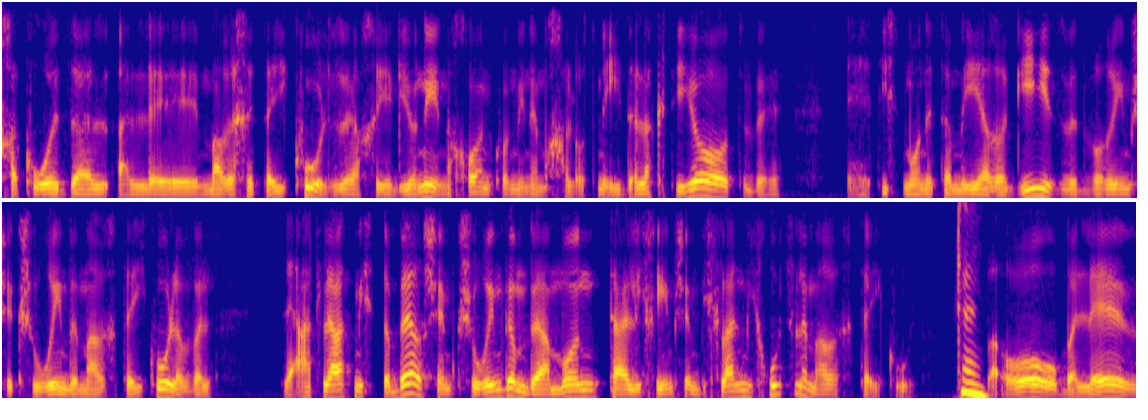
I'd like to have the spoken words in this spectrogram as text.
חקרו את זה על, על uh, מערכת העיכול, זה הכי הגיוני, נכון? כל מיני מחלות מעי דלקתיות ותסמונת המעי הרגיז ודברים שקשורים במערכת העיכול, אבל לאט לאט מסתבר שהם קשורים גם בהמון תהליכים שהם בכלל מחוץ למערכת העיכול. כן. בעור, בלב,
